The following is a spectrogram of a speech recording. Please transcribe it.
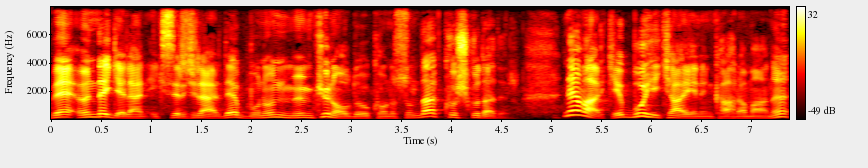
ve önde gelen iksirciler de bunun mümkün olduğu konusunda kuşkudadır. Ne var ki bu hikayenin kahramanı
